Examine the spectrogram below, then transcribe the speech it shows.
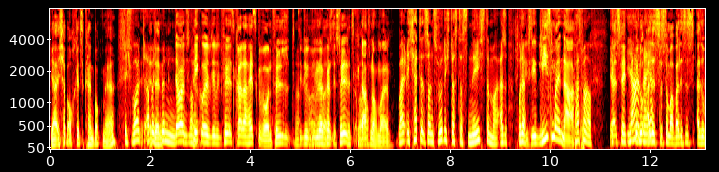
Ja, ich habe auch jetzt keinen Bock mehr. Ich wollte, aber Äh, ich bin. Ja, aber noch- Nico, Phil ist gerade heiß geworden. Phil, du, du, aber kannst, Phil darf auch- noch mal. Weil ich hätte, sonst würde ich das das nächste Mal. Also, oder, Lies mal nach. pass mal auf. Ja, es wäre gut, Ja, wenn du ja. alles das nochmal, weil es ist, also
